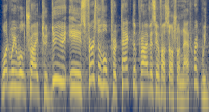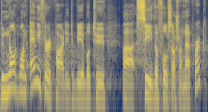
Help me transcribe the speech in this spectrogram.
what we will try to do is, first of all, protect the privacy of our social network. We do not want any third party to be able to uh, see the full social network.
